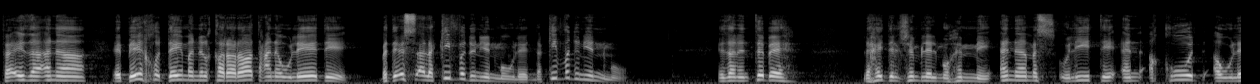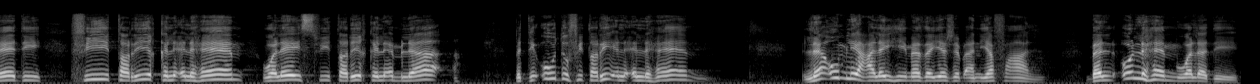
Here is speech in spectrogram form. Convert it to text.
فإذا أنا باخذ دائما القرارات عن أولادي بدي أسألك كيف بدهم ينمو أولادنا؟ كيف بدهم ينمو؟ اذا انتبه لهيدي الجملة المهمة. أنا مسؤوليتي أن أقود أولادي في طريق الإلهام وليس في طريق الإملاء. بدي اقوده في طريق الإلهام. لا أملي عليه ماذا يجب أن يفعل بل ألهم ولدي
